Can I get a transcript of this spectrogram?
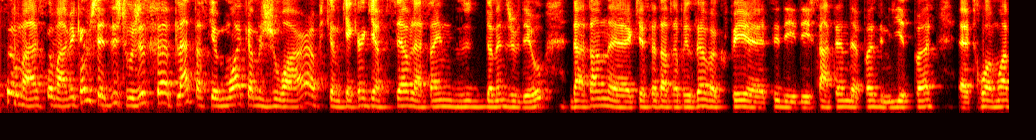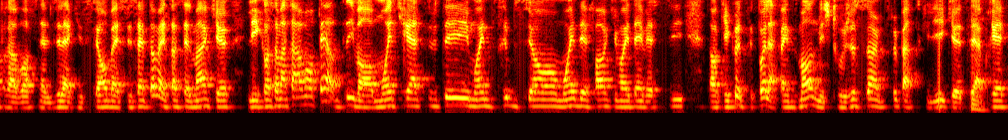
sûrement, sûrement. Mais comme je te dis, je trouve juste ça plate parce que moi, comme joueur, puis comme quelqu'un qui observe la scène du domaine du jeu vidéo, d'entendre euh, que cette entreprise-là va couper euh, des, des, centaines de postes, des milliers de postes, euh, trois mois après avoir finalisé l'acquisition, ben, c'est symptôme essentiellement que les consommateurs vont perdre. Il va y avoir moins de créativité, moins de distribution, moins d'efforts vont être investis. Donc, écoute, c'est pas la fin du monde, mais je trouve juste ça un petit peu particulier que, tu sais, après,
